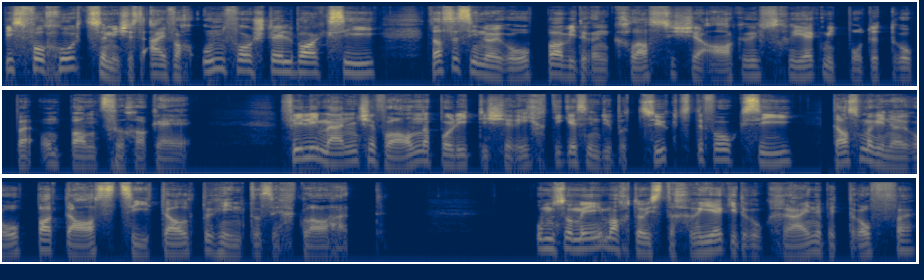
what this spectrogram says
Bis vor kurzem ist es einfach unvorstellbar gewesen, dass es in Europa wieder einen klassischen Angriffskrieg mit Bodentruppen und Panzer kann geben Viele Menschen von allen politischen Richtungen sind überzeugt davon gewesen, dass man in Europa das Zeitalter hinter sich gelassen hat. Umso mehr macht uns der Krieg in der Ukraine betroffen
